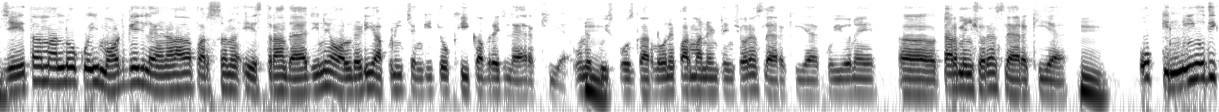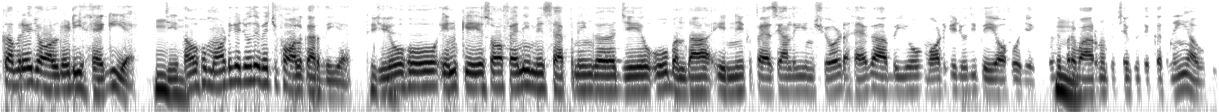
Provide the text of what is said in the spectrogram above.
ਜੇ ਤਾਂ ਮੰਨ ਲਓ ਕੋਈ ਮਾਰਗੇਜ ਲੈਣ ਵਾਲਾ ਪਰਸਨ ਇਸ ਤਰ੍ਹਾਂ ਦਾ ਹੈ ਜਿਹਨੇ ਆਲਰੇਡੀ ਆਪਣੀ ਚੰਗੀ ਚੋਖੀ ਕਵਰੇਜ ਲੈ ਰੱਖੀ ਹੈ ਉਹਨੇ ਕੋਈ ਸਪੋਜ਼ ਕਰ ਲਓ ਉਹਨੇ ਪਰਮਾਨੈਂਟ ਇੰਸ਼ੋਰੈਂਸ ਲੈ ਰੱਖੀ ਹੈ ਕੋਈ ਉਹਨੇ ਟਰਮ ਇੰਸ਼ੋਰੈਂਸ ਲੈ ਰੱਖੀ ਹੂੰ। ਉਹ ਕਿੰਨੀ ਉਹਦੀ ਕਵਰੇਜ ਆਲਰੇਡੀ ਹੈਗੀ ਹੈ। ਜੇ ਤਾਂ ਉਹ ਮਾਰਗੇਜ ਉਹਦੇ ਵਿੱਚ ਫਾਲ ਕਰਦੀ ਹੈ। ਜੇ ਉਹ in case of any mis happening ਜੇ ਉਹ ਬੰਦਾ ਇੰਨੇ ਕੁ ਪੈਸਿਆਂ ਲਈ ਇਨਸ਼ੋਰਡ ਹੈਗਾ ਵੀ ਉਹ ਮਾਰਗੇਜ ਉਹਦੀ ਪੇ ਆਫ ਹੋ ਜਾਏਗੀ ਉਹਦੇ ਪਰਿਵਾਰ ਨੂੰ ਪਿੱਛੇ ਕੋਈ ਦਿੱਕਤ ਨਹੀਂ ਆਊਗੀ।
